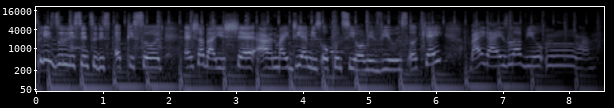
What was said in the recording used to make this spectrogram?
Please do listen to this episode. Ensure that you share, and my DM is open to your reviews, okay? Bye, guys. Love you. Mwah.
